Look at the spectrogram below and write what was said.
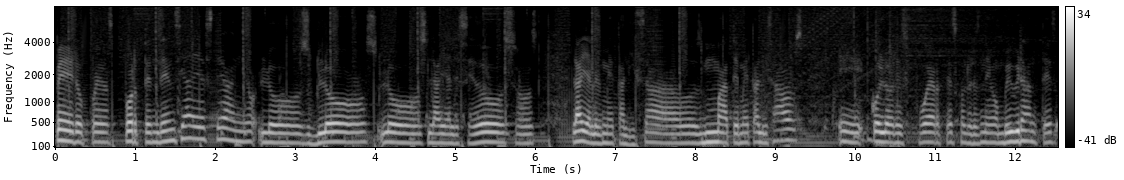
pero pues por tendencia de este año los gloss, los labiales sedosos, labiales metalizados, mate metalizados eh, colores fuertes, colores neón vibrantes,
